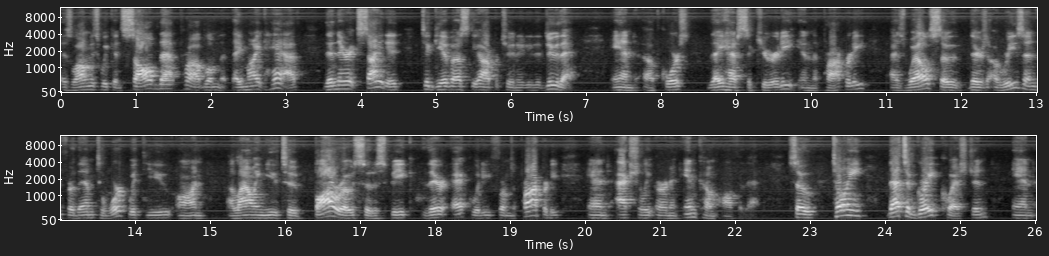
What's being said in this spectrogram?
as long as we can solve that problem that they might have, then they're excited to give us the opportunity to do that. And of course, they have security in the property as well. So there's a reason for them to work with you on allowing you to borrow, so to speak, their equity from the property and actually earn an income off of that. So Tony, that's a great question. And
